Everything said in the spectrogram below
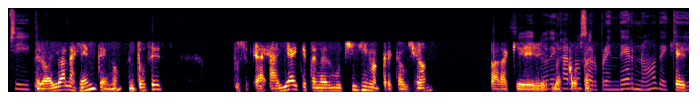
Sí, Pero ahí va la gente, ¿no? Entonces, pues ahí hay que tener muchísima precaución para que no dejarnos sorprender, ¿no? De que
